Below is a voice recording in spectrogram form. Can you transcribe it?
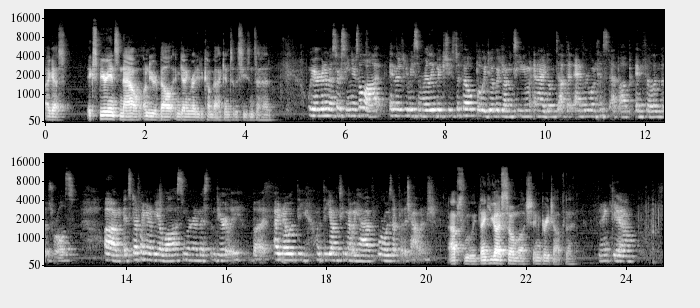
I guess experience now under your belt and getting ready to come back into the seasons ahead. We are going to miss our seniors a lot, and there's going to be some really big shoes to fill, but we do have a young team, and I don't doubt that everyone can step up and fill in those roles. Um, it's definitely going to be a loss, and we're going to miss them dearly, but I know with the, with the young team that we have, we're always up for the challenge. Absolutely. Thank you guys so much, and great job today. Thank you.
